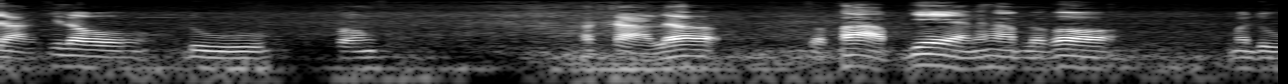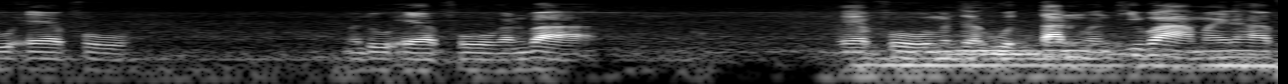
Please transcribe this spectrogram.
จากที่เราดูกองอากาศแล้วสภาพแย่นะครับ แล้วก็มาดูแอร์โฟมาดูแอร์โฟกันว่าแอร์โฟมันจะอุดตันเหมือนที่ว่าไหมนะครับ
